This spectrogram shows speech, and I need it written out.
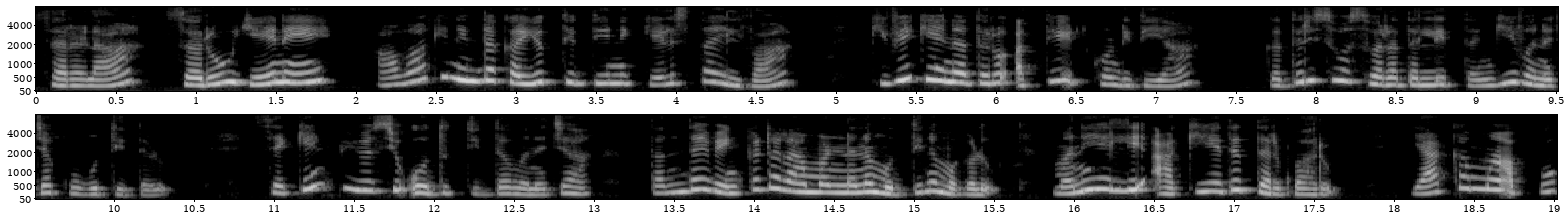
ಸರಳ, ಸರು, ಏನೇ ಆವಾಗಿನಿಂದ ಕರೆಯುತ್ತಿದ್ದೀನಿ ಕೇಳಿಸ್ತಾ ಇಲ್ವಾ? ಕಿವಿಗೇನಾದರೂ ಅತ್ತಿ ಇಟ್ಕೊಂಡಿದೀಯಾ? ಗದರಿಸುವ ಸ್ವರದಲ್ಲಿ ತಂಗಿ ವನಜ ಕೂಗುತ್ತಿದ್ದಳು. ಸೆಕೆಂಡ್ ಪಿ ಯು ಸಿ ಓದುತ್ತಿದ್ದ ವನಜ, ತಂದೆ ವೆಂಕಟರಾಮಣ್ಣನ ಮುದ್ದಿನ ಮಗಳು. ಮನೆಯಲ್ಲಿ ಆಕೆಯದ ದರ್ಬಾರು. ಯಾಕಮ್ಮ ಅಪ್ಪು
